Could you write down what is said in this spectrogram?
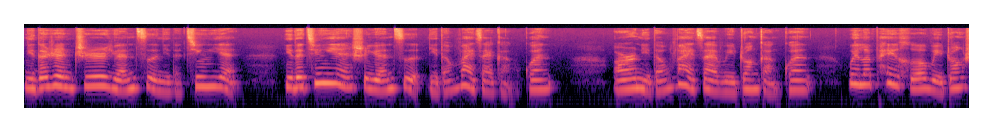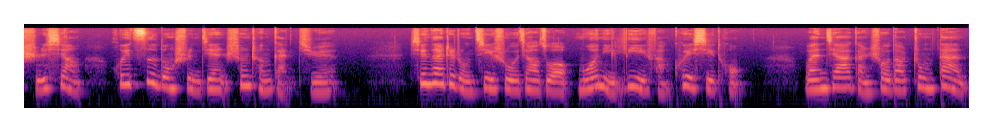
你的认知源自你的经验，你的经验是源自你的外在感官，而你的外在伪装感官为了配合伪装实像，会自动瞬间生成感觉。现在这种技术叫做模拟力反馈系统。玩家感受到中弹，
